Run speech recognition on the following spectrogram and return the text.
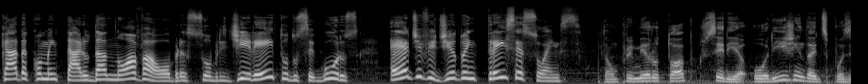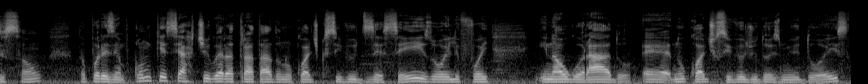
cada comentário da nova obra sobre direito dos seguros é dividido em três sessões. Então, o primeiro tópico seria origem da disposição. Então, por exemplo, como que esse artigo era tratado no Código Civil 16 ou ele foi inaugurado é, no Código Civil de 2002.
